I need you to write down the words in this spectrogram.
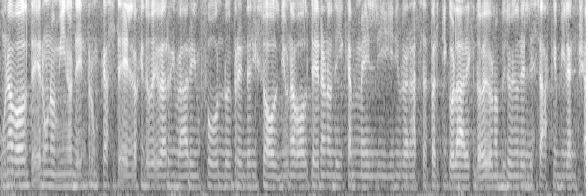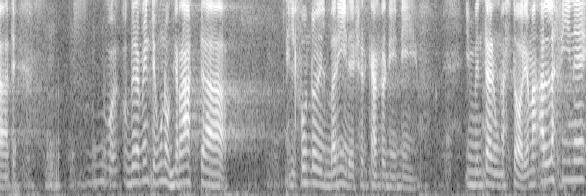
una volta era un omino dentro un castello che doveva arrivare in fondo e prendere i soldi, una volta erano dei cammelli di una razza particolare che avevano bisogno delle sacche bilanciate. Veramente uno gratta il fondo del barile cercando di, di inventare una storia, ma alla fine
